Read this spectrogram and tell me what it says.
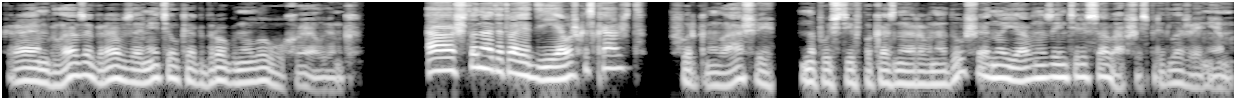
Краем глаза граф заметил, как дрогнуло ухо Элвинг. «А что на это твоя девушка скажет?» — фыркнула Ашри, напустив показное равнодушие, но явно заинтересовавшись предложением.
